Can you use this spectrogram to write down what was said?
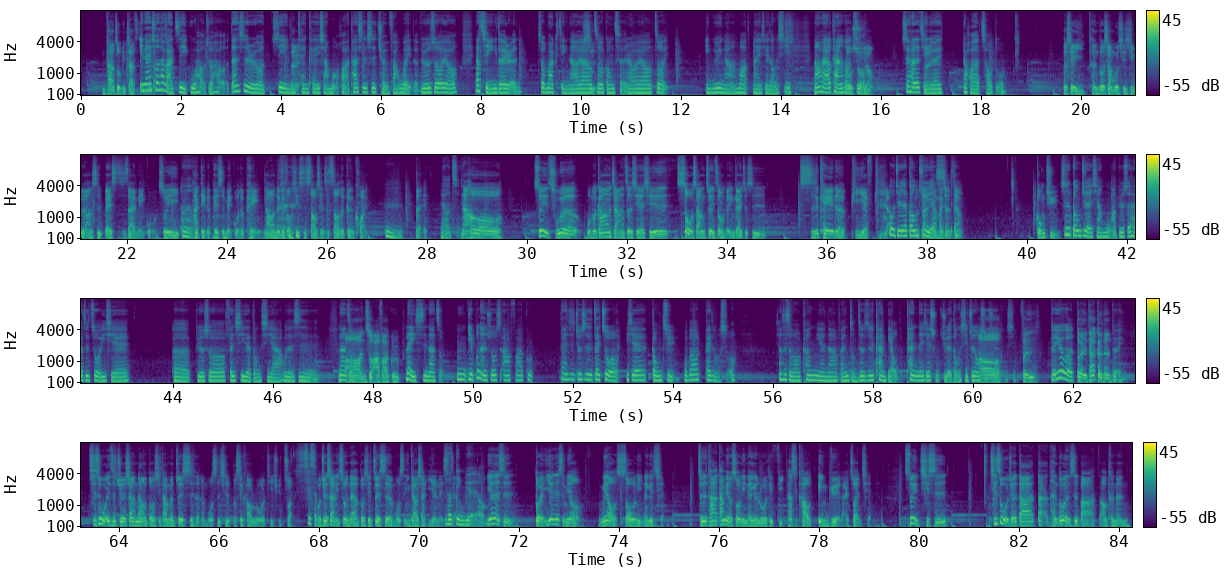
他的作品价值应该说他把自己顾好就好了。但是如果进对 Ten K 项目的话，他是是全方位的，比如说有要请一堆人做 marketing，然后要做工程，然后要做营运啊 mod 那一些东西，然后还要谈合作。所以他的钱就会要花的超多。而且很多项目其实基本上是 base 是在美国，所以嗯他给的配是美国的配，然后那个东西是烧钱是烧的更快。嗯，对，了解。然后，所以除了我们刚刚讲的这些，其实受伤最重的应该就是十 K 的 PFP 啦。我觉得工具也是坦白讲，这样工具就是工具的项目啊，比如说他是做一些呃，比如说分析的东西啊，或者是那种哦，你说 Alpha Group 类似那种，嗯，也不能说是 Alpha Group，但是就是在做一些工具，我不知道该怎么说，像是什么康年啊，反正总之就是看表的，看那些数据的东西，追踪数据的东西。分，对，因为我对他可能对其实我一直觉得像那种东西，他们最适合的模式其实不是靠 royalty 去赚。是什么我？觉得像你说的那种东西，最适合的模式应该要像 ENS 你说。订阅哦，ENS 对 ENS 没有没有收你那个钱，就是他他没有收你那个 royalty fee，他是靠订阅来赚钱的。所以其实其实我觉得大家大很多人是把哦可能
